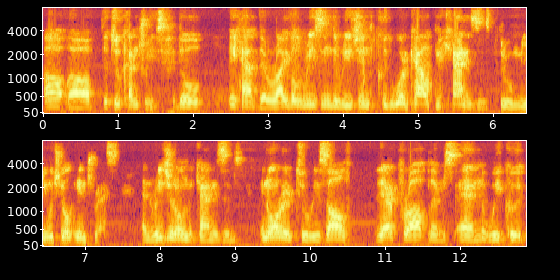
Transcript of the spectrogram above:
uh, the two countries, though they have their rivalries in the region, could work out mechanisms through mutual interest and regional mechanisms in order to resolve their problems, and we could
